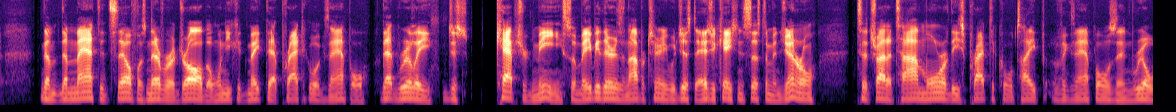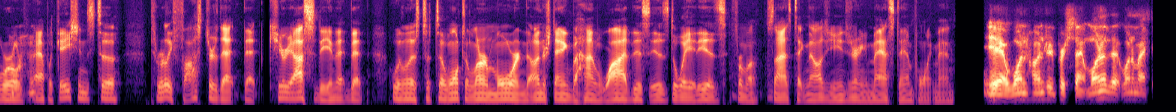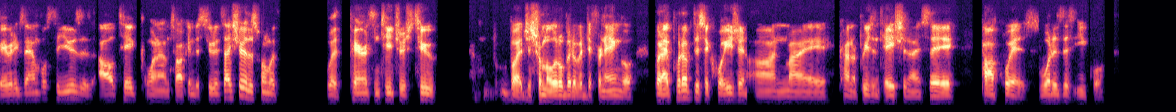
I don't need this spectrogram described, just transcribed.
the the math itself was never a draw, but when you could make that practical example, that really just captured me. So maybe there's an opportunity with just the education system in general to try to tie more of these practical type of examples and real world mm-hmm. applications to to really foster that that curiosity and that that willingness to, to want to learn more and the understanding behind why this is the way it is from a science, technology, engineering, and math standpoint, man. Yeah, one hundred percent. One of the one of my favorite examples to use is I'll take when I'm talking to students. I share this one with with parents and teachers too, but just from a little bit of a different angle. But I put up this equation on my kind of presentation. I say, pop quiz, what does this equal?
